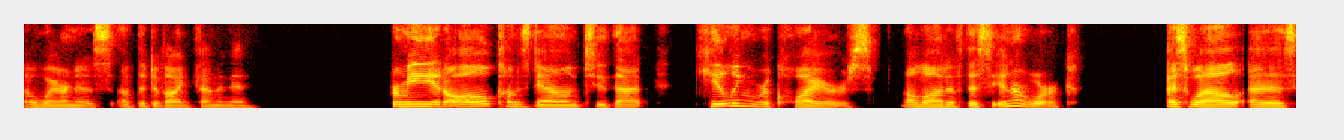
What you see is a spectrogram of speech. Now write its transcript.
awareness of the divine feminine. For me, it all comes down to that healing requires a lot of this inner work, as well as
